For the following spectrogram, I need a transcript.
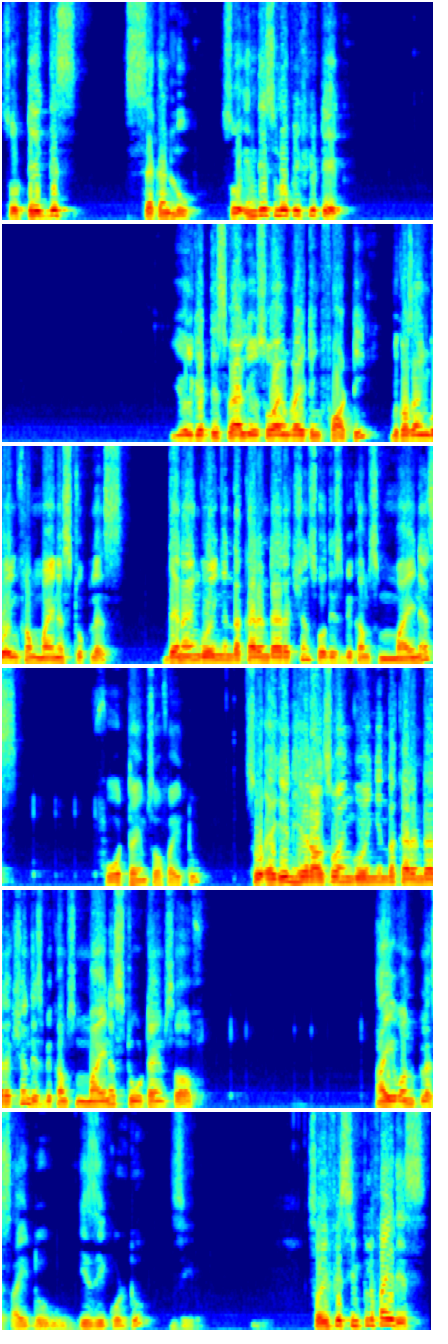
So take this second loop. So in this loop if you take you will get this value. So I am writing 40 because I am going from minus to plus. Then I am going in the current direction. So this becomes minus 4 times of I2. So again here also I am going in the current direction. This becomes minus 2 times of I1 plus I2 is equal to 0. So if you simplify this,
